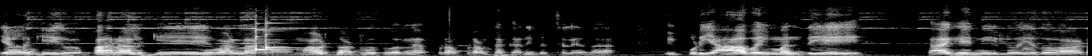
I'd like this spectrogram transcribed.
ఇళ్ళకి పారాలకి వాళ్ళ మామిడి తోటలు తోలినప్పుడు అప్పుడంతా కనిపించలేదా? ఇప్పుడు యాభై మంది తాగే నీళ్ళు ఏదో ఆడ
